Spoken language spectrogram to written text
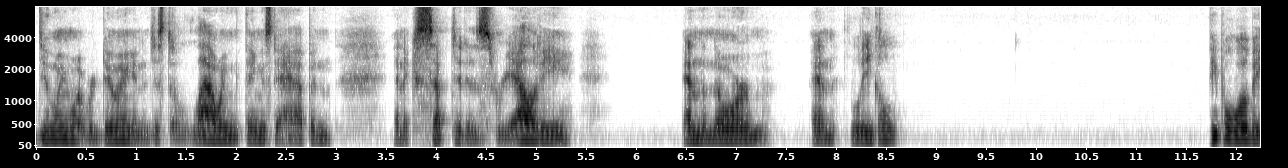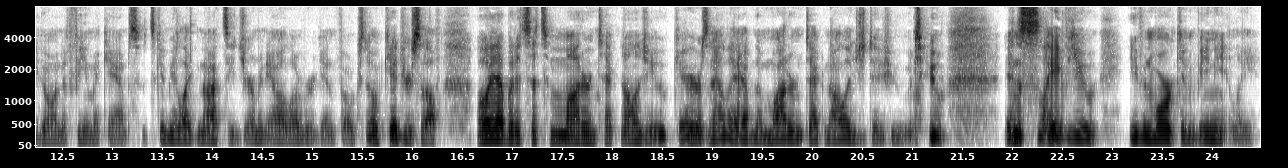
doing what we're doing and just allowing things to happen and accept it as reality and the norm and legal, people will be going to FEMA camps. It's going to be like Nazi Germany all over again, folks. Don't kid yourself. Oh yeah, but it's it's modern technology. Who cares? Now they have the modern technology to to enslave you even more conveniently.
